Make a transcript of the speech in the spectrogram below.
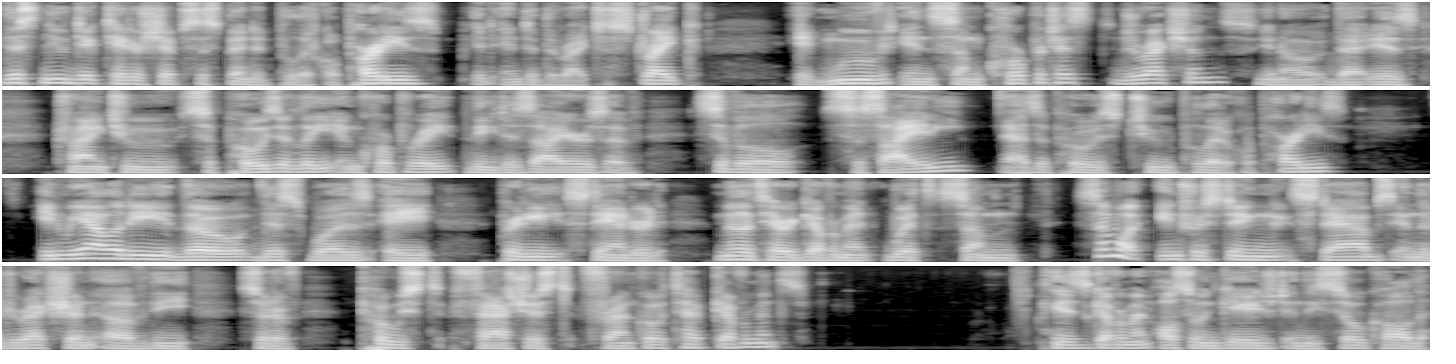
This new dictatorship suspended political parties, it ended the right to strike, it moved in some corporatist directions, you know, mm-hmm. that is trying to supposedly incorporate the desires of civil society as opposed to political parties. In reality, though, this was a pretty standard military government with some somewhat interesting stabs in the direction of the sort of post fascist Franco type governments. His government also engaged in the so called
